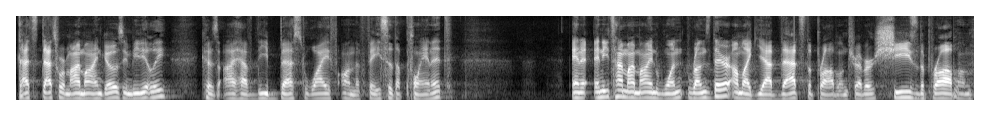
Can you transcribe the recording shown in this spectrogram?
That's, that's where my mind goes immediately because I have the best wife on the face of the planet. And anytime my mind one, runs there, I'm like, yeah, that's the problem, Trevor. She's the problem.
